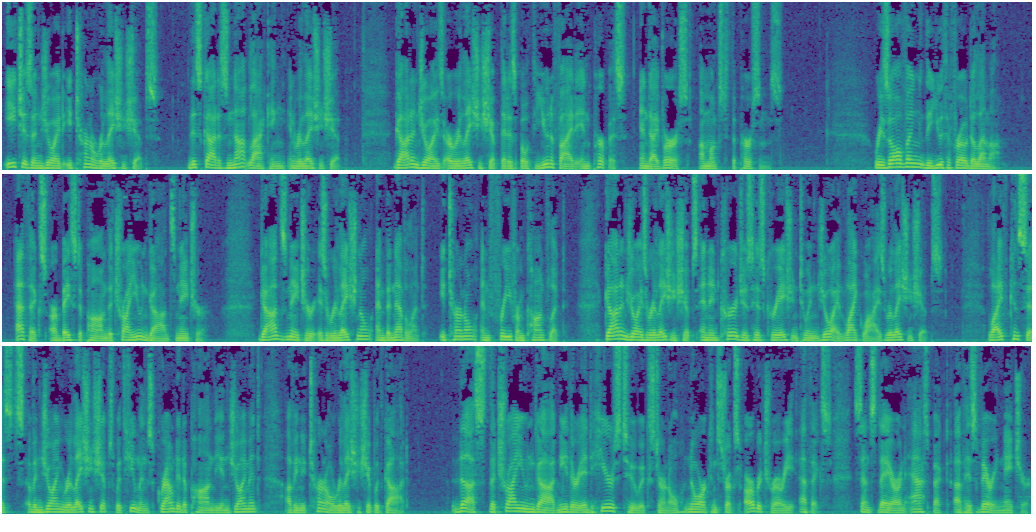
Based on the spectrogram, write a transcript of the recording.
each has enjoyed eternal relationships. This God is not lacking in relationship. God enjoys a relationship that is both unified in purpose and diverse amongst the persons. Resolving the Euthyphro dilemma. Ethics are based upon the triune God's nature. God's nature is relational and benevolent, eternal and free from conflict. God enjoys relationships and encourages his creation to enjoy likewise relationships. Life consists of enjoying relationships with humans grounded upon the enjoyment of an eternal relationship with God. Thus, the triune God neither adheres to external nor constructs arbitrary ethics, since they are an aspect of his very nature.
